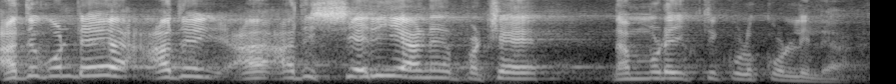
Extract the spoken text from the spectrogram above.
അതുകൊണ്ട് അത് അത് ശരിയാണ് പക്ഷേ നമ്മുടെ യുക്തിക്ക് ഉൾക്കൊള്ളില്ല.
